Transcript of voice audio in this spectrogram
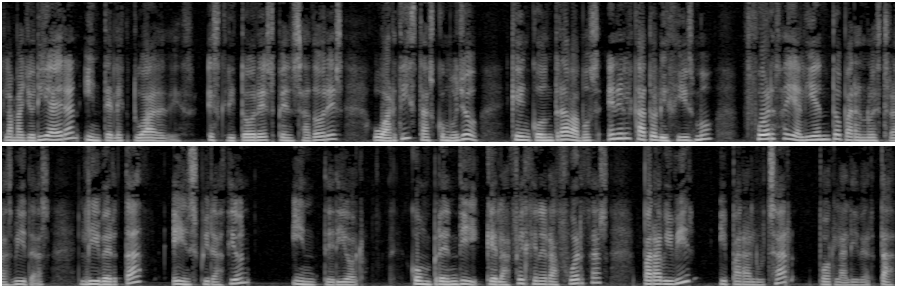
La mayoría eran intelectuales, escritores, pensadores o artistas como yo, que encontrábamos en el catolicismo fuerza y aliento para nuestras vidas, libertad e inspiración interior comprendí que la fe genera fuerzas para vivir y para luchar por la libertad.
